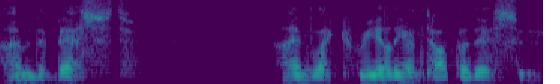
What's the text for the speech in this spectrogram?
I'm the best, I'm like really on top of this. And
